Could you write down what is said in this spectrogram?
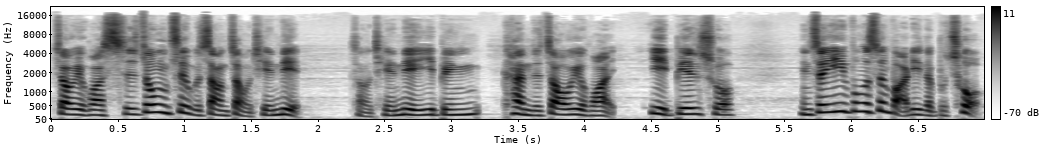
赵月华始终追不上赵天烈。赵天烈一边看着赵月华，一边说：“你这阴风身法练得不错，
